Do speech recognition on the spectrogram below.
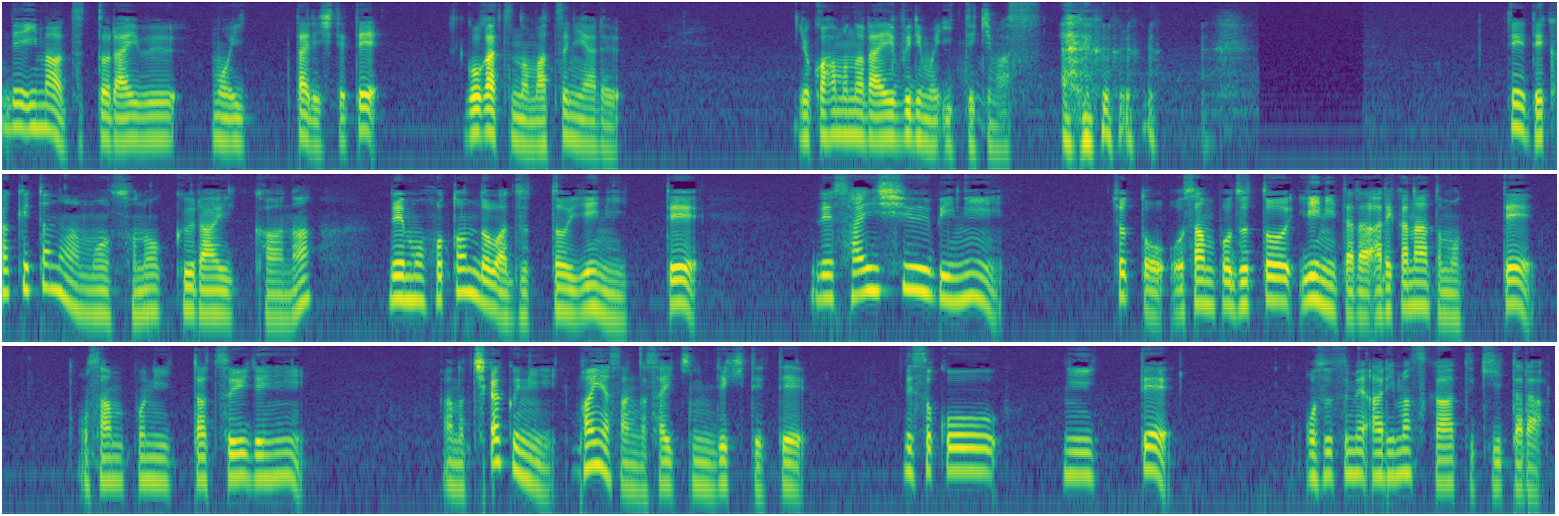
で今はずっとライブも行ったりしてて5月の末にある横浜のライブにも行ってきます。で出かけたのはもうそのくらいかな。でもうほとんどはずっと家に行ってで最終日にちょっとお散歩ずっと家にいたらあれかなと思ってお散歩に行ったついでにあの近くにパン屋さんが最近できててでそこに行って「おすすめありますか?」って聞いたら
